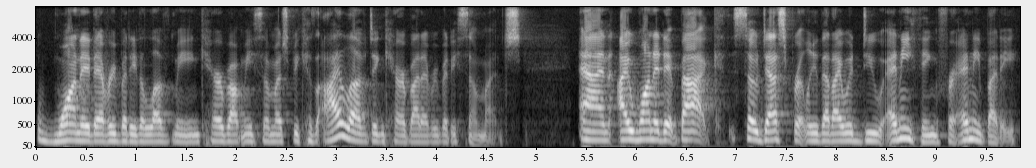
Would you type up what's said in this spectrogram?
wanted everybody to love me and care about me so much because I loved and care about everybody so much. And I wanted it back so desperately that I would do anything for anybody.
